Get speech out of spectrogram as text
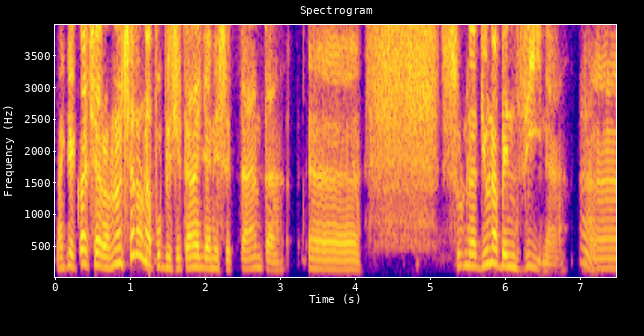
Anche qua c'era, non c'era una pubblicità negli anni 70 eh, una, di una benzina ah. eh,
